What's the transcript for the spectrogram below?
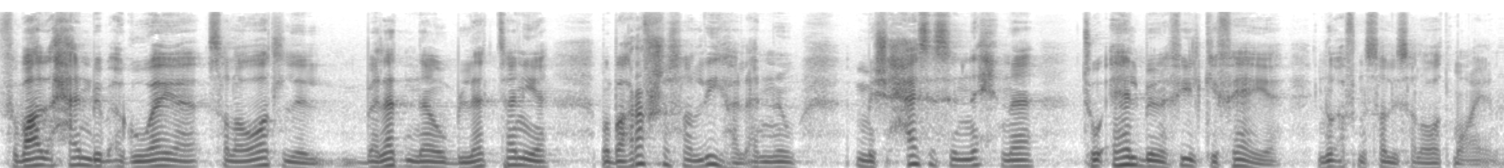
في بعض الأحيان بيبقى جوايا صلوات لبلدنا وبلاد تانية ما بعرفش أصليها لأنه مش حاسس إن إحنا تقال بما فيه الكفاية نقف نصلي صلوات معينة.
